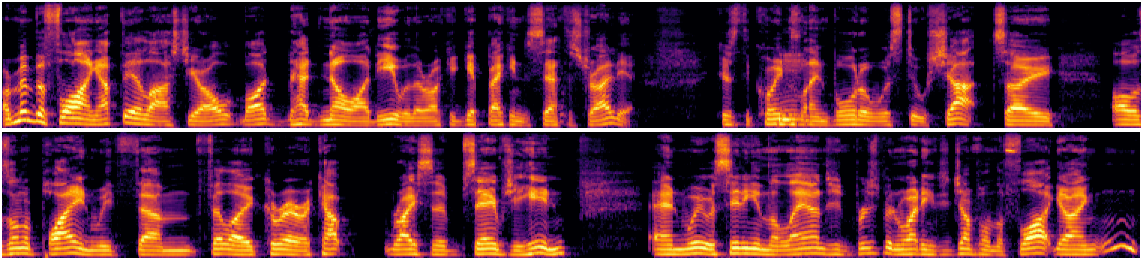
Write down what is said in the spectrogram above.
I remember flying up there last year. I, I had no idea whether I could get back into South Australia because the Queensland mm. border was still shut. So I was on a plane with um, fellow Carrera Cup racer Sam Shahin, and we were sitting in the lounge in Brisbane waiting to jump on the flight, going. Mm,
